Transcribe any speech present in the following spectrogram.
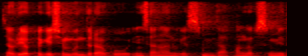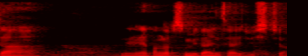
자, 우리 옆에 계신 분들하고 인사 나누겠습니다. 반갑습니다. 네, 반갑습니다. 인사해 주시죠.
